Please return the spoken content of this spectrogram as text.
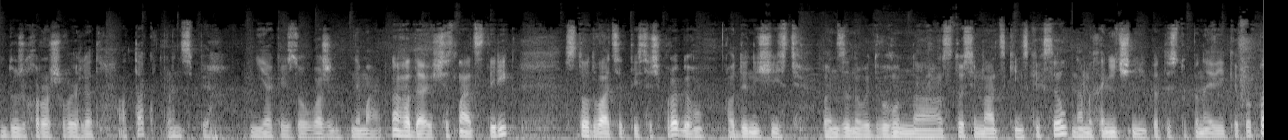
дуже хороший вигляд. А так, в принципі, ніяких зауважень немає. Нагадаю, 16 рік. 120 тисяч пробігу, 1,6 бензиновий двигун на 117 кінських сил на механічній п'ятиступеневій КПП.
